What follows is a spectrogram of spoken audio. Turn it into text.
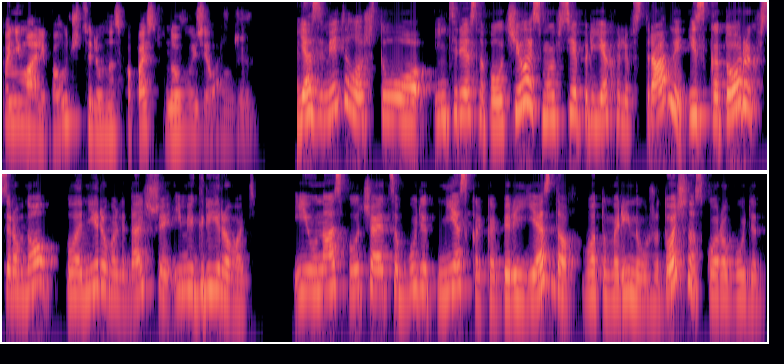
понимали, получится ли у нас попасть в Новую Зеландию. Я заметила, что интересно получилось, мы все приехали в страны, из которых все равно планировали дальше иммигрировать. И у нас, получается, будет несколько переездов, вот у Марины уже точно скоро будет.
